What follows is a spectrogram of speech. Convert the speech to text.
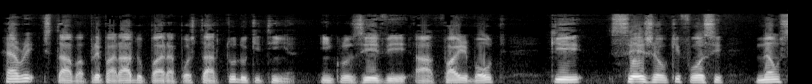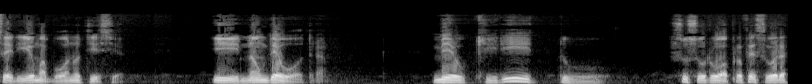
Harry estava preparado para apostar tudo o que tinha, inclusive a Firebolt, que, seja o que fosse, não seria uma boa notícia. E não deu outra. Meu querido, sussurrou a professora,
